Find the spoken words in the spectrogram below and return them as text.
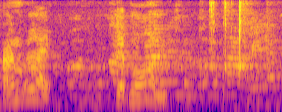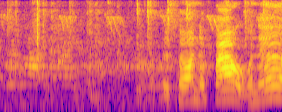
ทำเอ้ยเสียบหมูนไปซ้อนเดี๋ยวเป้ากันเด้อ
